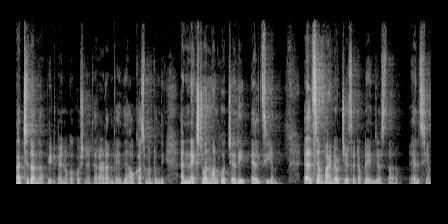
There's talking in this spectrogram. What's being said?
ఖచ్చితంగా వీటిపైన ఒక క్వశ్చన్ అయితే రావడానికి అయితే అవకాశం ఉంటుంది. అండ్ నెక్స్ట్ వన్ మనకు వచ్చేది ఎల్సిఎం ఎల్సిఎం ఫైండ్ అవుట్ చేసేటప్పుడు ఏం చేస్తారు? ఎల్సిఎం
